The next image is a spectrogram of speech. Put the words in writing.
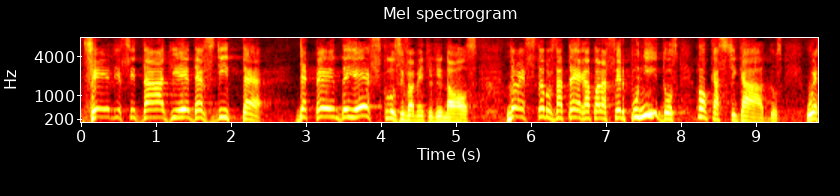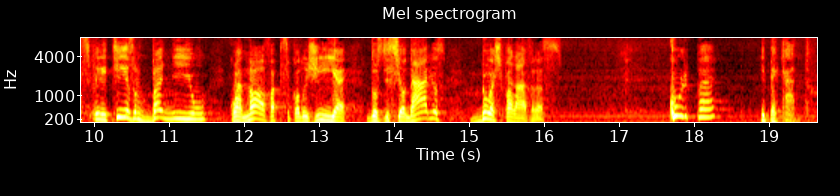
Felicidade e desdita dependem exclusivamente de nós. Não estamos na terra para ser punidos ou castigados. O Espiritismo baniu, com a nova psicologia dos dicionários, duas palavras: culpa e pecado.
